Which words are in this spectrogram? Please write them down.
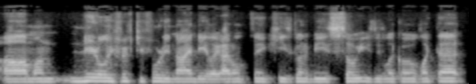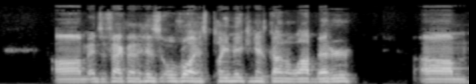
um, on nearly 50, 40, 90, like I don't think he's going to be so easily let go of like that. Um, and the fact that his overall his playmaking has gotten a lot better. Um,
